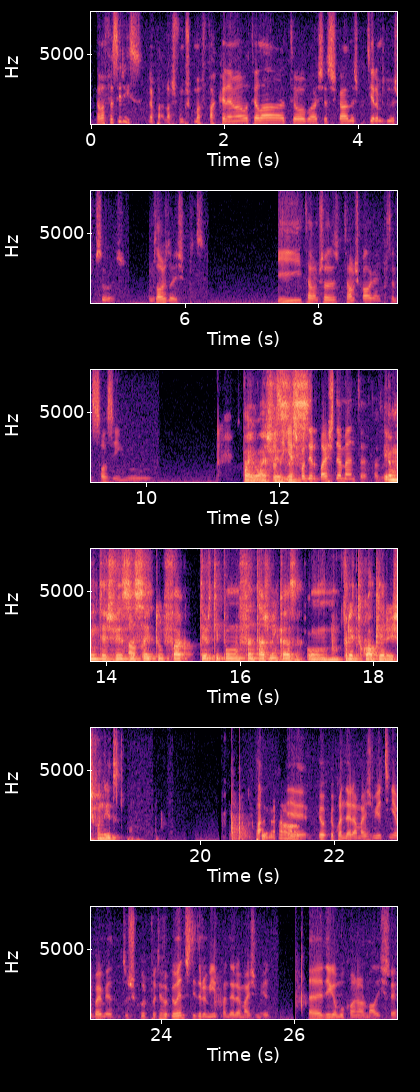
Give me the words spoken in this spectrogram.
Estava a fazer isso. Epá, nós fomos com uma faca na mão até lá, até abaixo das escadas, porque éramos duas pessoas. Fomos lá os dois. puto. E estávamos, estávamos com alguém, portanto, sozinho. Pá, eu às Sozinho a vezes. esconder debaixo da manta. Eu muitas vezes Calma. aceito o facto de ter tipo um fantasma em casa. Ou um preto qualquer escondido. Pá. É, eu, eu, quando era mais miúdo, tinha bem medo do escuro. Eu, eu antes de dormir, quando era mais miúdo, ah, diga-me o quão normal isto é.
